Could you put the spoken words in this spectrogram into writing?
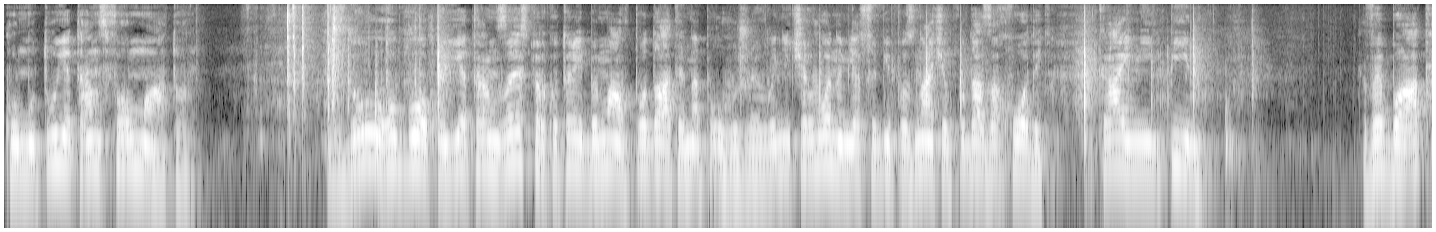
комутує трансформатор. З другого боку є транзистор, котрий би мав подати напругу живлення. Червоним я собі позначив, куди заходить крайній пін вебат.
